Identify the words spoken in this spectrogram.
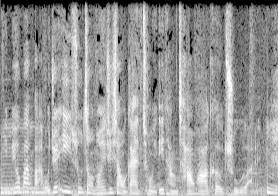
你没有办法，我觉得艺术这种东西，就像我刚才从一堂插花课出来，嗯，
